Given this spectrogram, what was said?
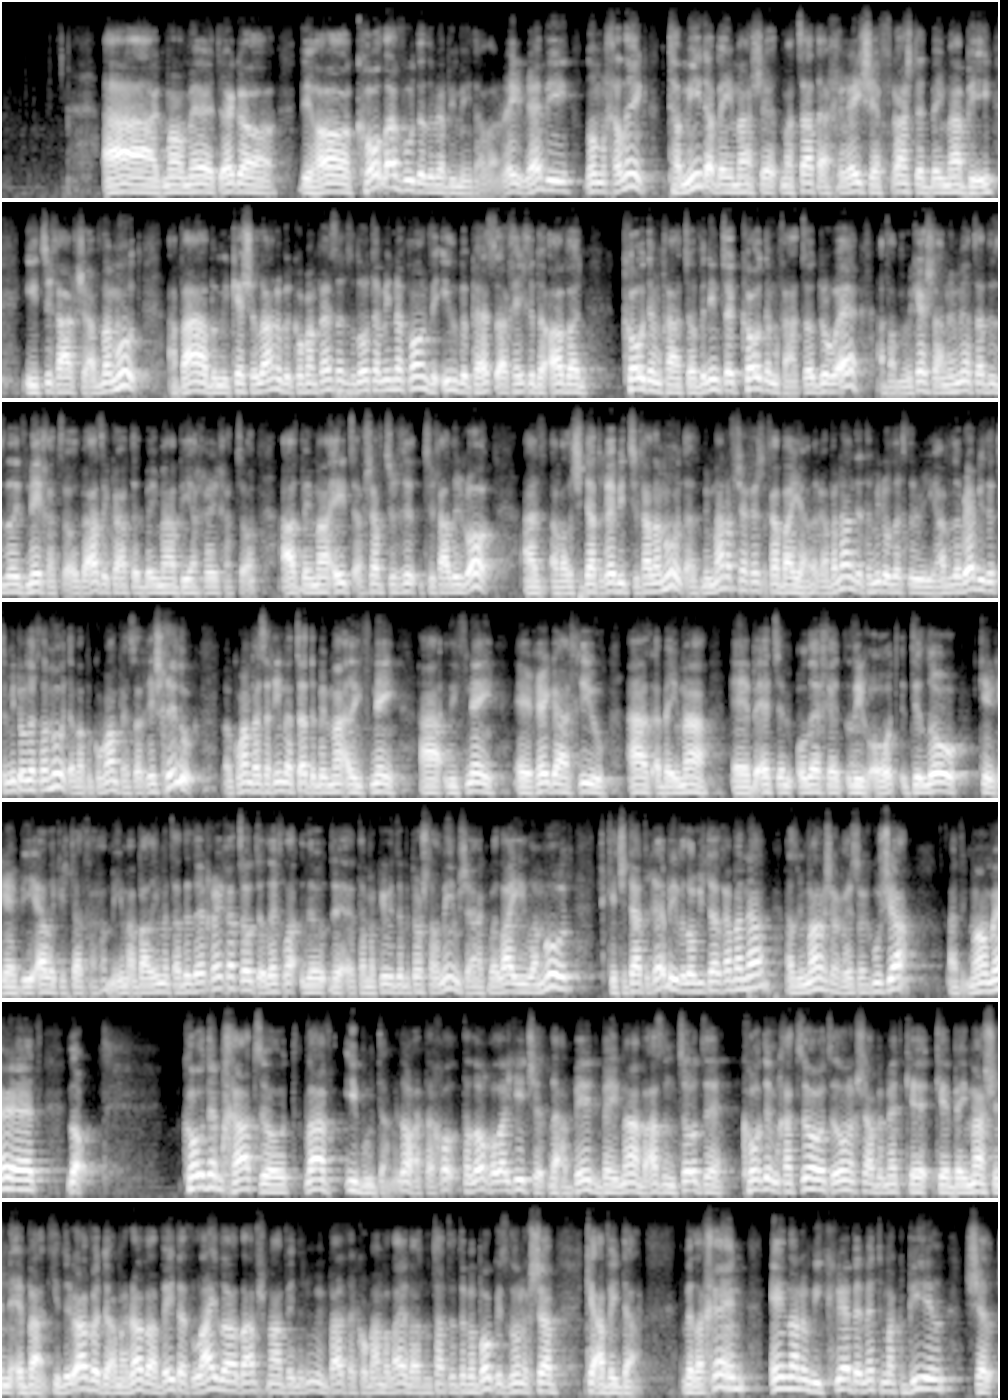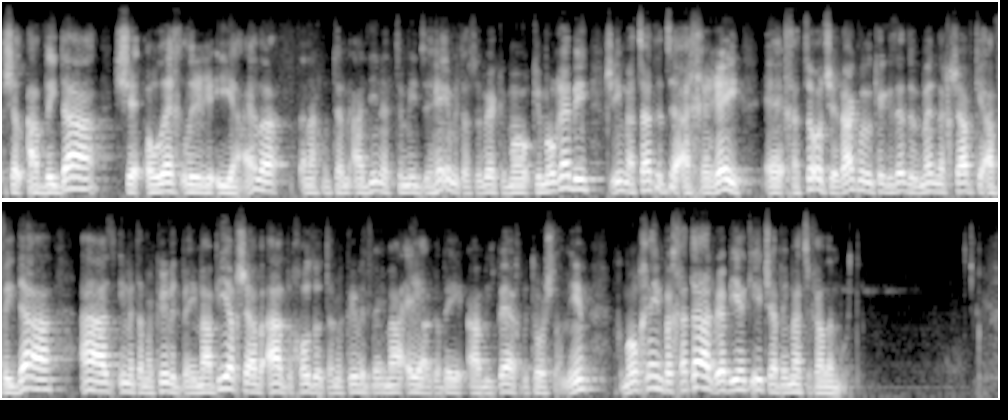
אה, הגמרא אומרת, רגע, והכל אבודה לרבי מידע, הרי רבי לא מחלק, תמיד הבהמה שמצאת אחרי שהפרשת את בהמה בי, היא צריכה עכשיו למות. אבל במקרה שלנו, בקורבן פסח, זה לא תמיד נכון, ואילו בפסח, איך אתה עבד קודם חצות, ונמצא קודם חצות, רואה, אבל במקרה שלנו, אם מצאת את זה לפני חצות, ואז הקרבת את בהמה בי אחרי חצות, אז בהמה עץ עכשיו צריכה לראות. אז, אבל שיטת רבי צריכה למות, אז ממה נפשך יש לך בעיה? לרבנן זה תמיד הולך לראייה, ולרבי זה תמיד הולך למות, אבל בקורבן פסח יש חילוק. בקורבן פסח אם מצאת בהמה לפני, לפני אה, רגע החיוב, אז הבהמה אה, בעצם הולכת לראות, זה לא כרבי, אלא כשיטת חכמים, אבל אם מצאת את זה אחרי חצות, אתה מקריב את זה בתור שלמים, שההקבלה היא למות כשיטת רבי ולא כשיטת רבנן, אז ממה נפשך יש לך קושייה? אז הגמרא אומרת, לא. קודם חצות, לאו עיבוד דמי. לא, אתה, יכול, אתה לא יכול להגיד שלאבד בהמה ואז למצוא את זה קודם חצות, זה לא נחשב באמת כבהמה שנאבד. כי דרבא דאמר רבא אבדת לילה, לאו שמע אבדת. אם איבדת קורבן בלילה ואז מצאת את זה בבוקר, זה לא נחשב כאבדה. ולכן אין לנו מקרה באמת מקביל של, של אבידה שהולך לראייה, אלא אנחנו, הדין תמיד זהה, אם אתה סובר כמו, כמו רבי, שאם מצאת את זה אחרי אה, חצות, שרק במקרה כזה זה באמת נחשב כאבידה, אז אם אתה מקריב את בהמה B עכשיו, אז בכל זאת אתה מקריב את בהמה A על גבי המזבח בתור שלמים. כמו כן, בחטאת רבי יגיד שהבהמה צריכה למות.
